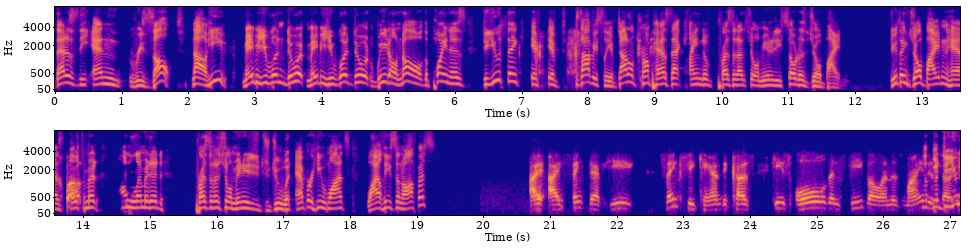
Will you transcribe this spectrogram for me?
that is the end result. Now, he maybe he wouldn't do it, maybe he would do it. We don't know. The point is, do you think if if because obviously if Donald Trump has that kind of presidential immunity, so does Joe Biden. Do you think Joe Biden has Well- ultimate unlimited presidential immunity to do whatever he wants while he's in office? I, I think that he thinks he can because he's old and feeble and his mind But, is but do you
